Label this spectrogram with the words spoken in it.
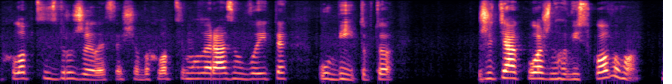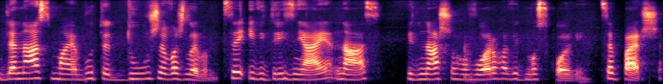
хлопці здружилися, щоб хлопці могли разом вийти у бій. Тобто життя кожного військового для нас має бути дуже важливим. Це і відрізняє нас від нашого ворога від Московії. Це перше.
